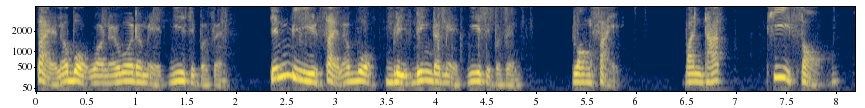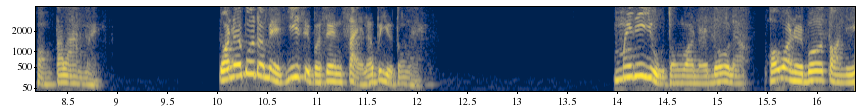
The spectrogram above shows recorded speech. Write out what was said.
ใส่แล้วบวก vulnerable damage 20%ชิ้น B ใส่แล้วบวก bleeding damage 20%ลองใส่บรรทัดที่ 2 ของตารางใหม่ vulnerable damage 20%ใส่แล้วไปอยู่ตรงไหน ไม่ได้อยู่ตรง vulnerable แล้ว เพราะ vulnerable ตอนนี้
